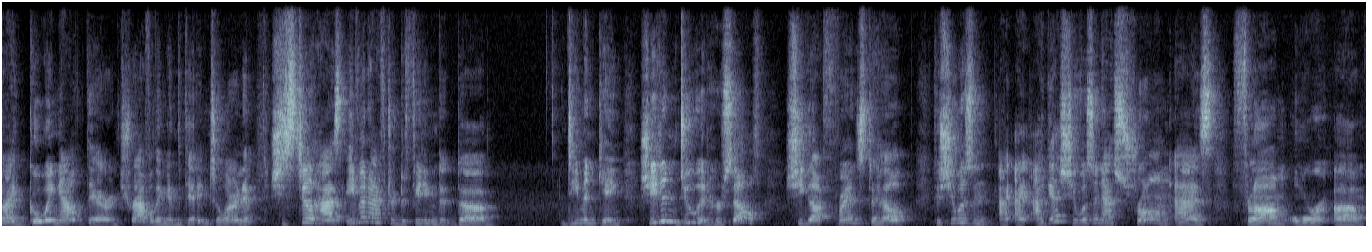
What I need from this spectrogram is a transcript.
by going out there and traveling and getting to learn it. She still has, even after defeating the, the Demon King, she didn't do it herself. She got friends to help because she wasn't. I, I I guess she wasn't as strong as Flamme or um,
